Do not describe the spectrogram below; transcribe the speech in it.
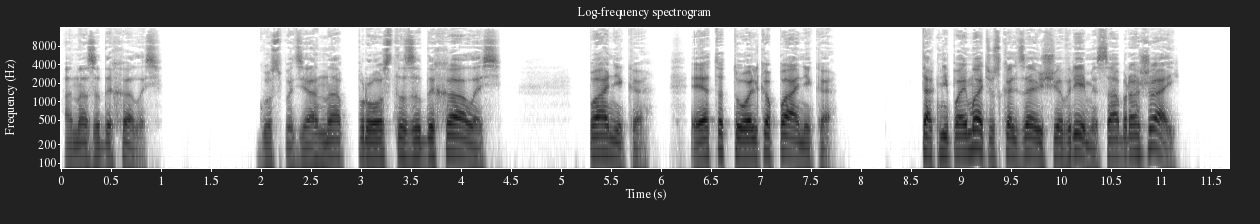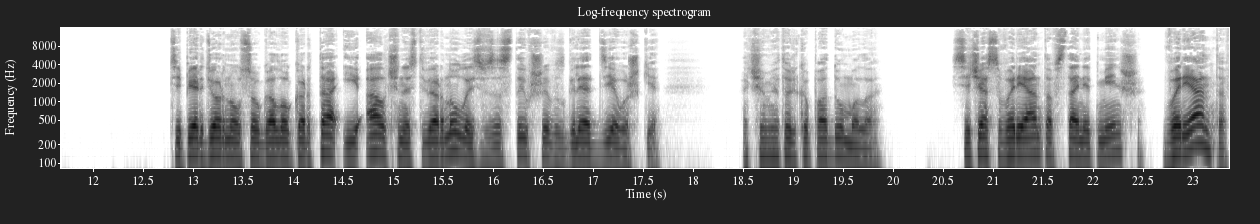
Она задыхалась. Господи, она просто задыхалась. Паника. Это только паника. Так не поймать ускользающее время, соображай. Теперь дернулся уголок рта, и алчность вернулась в застывший взгляд девушки. О чем я только подумала. Сейчас вариантов станет меньше? Вариантов?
